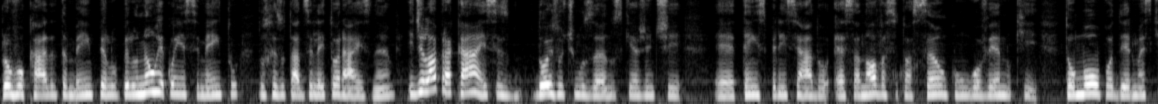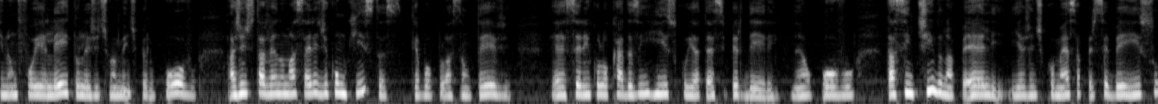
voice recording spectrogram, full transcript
provocada também pelo, pelo não reconhecimento dos resultados eleitorais. Né? E de lá para cá, esses dois últimos anos que a gente é, tem experienciado essa nova situação com um governo que tomou o poder, mas que não foi eleito legitimamente pelo povo, a gente está vendo uma série de conquistas que a população teve é, serem colocadas em risco e até se perderem. Né? O povo está sentindo na pele e a gente começa a perceber isso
